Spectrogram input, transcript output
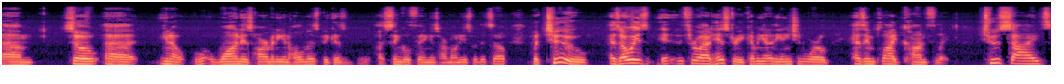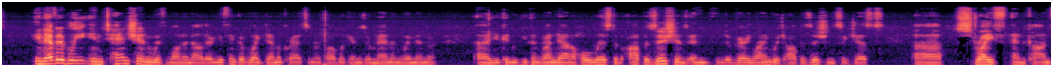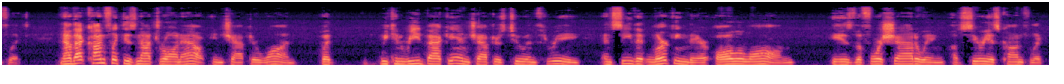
Um, so, uh, you know, one is harmony and wholeness because a single thing is harmonious with itself. But two has always, it, throughout history, coming out of the ancient world, has implied conflict. Two sides inevitably in tension with one another. You think of like Democrats and Republicans or men and women or uh, you can you can run down a whole list of oppositions, and the very language opposition suggests uh, strife and conflict. Now that conflict is not drawn out in chapter one, but we can read back in chapters two and three and see that lurking there all along is the foreshadowing of serious conflict.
